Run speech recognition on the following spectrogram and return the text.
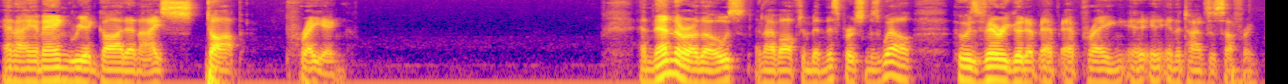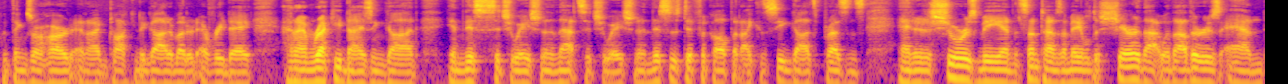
and I am angry at God and I stop praying. And then there are those, and I've often been this person as well, who is very good at, at, at praying in, in, the times of suffering when things are hard and i'm talking to god about it every day and i'm recognizing god in this situation and that situation and this is difficult but i can see god's presence and it assures me and sometimes i'm able to share that with others and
